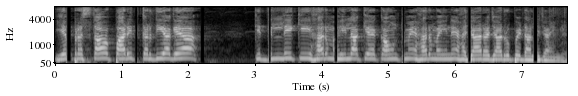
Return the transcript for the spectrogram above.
ये प्रस्ताव पारित कर दिया गया कि दिल्ली की हर महिला के अकाउंट में हर महीने हज़ार हज़ार रुपए डाले जाएँगे।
